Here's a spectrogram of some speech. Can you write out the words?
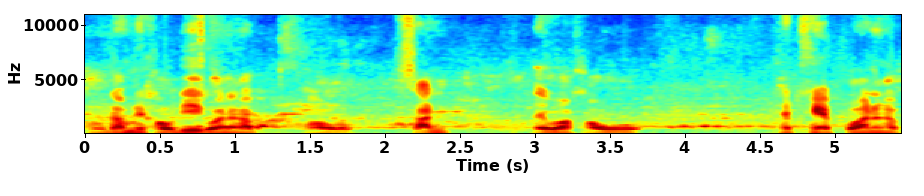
ตัวดำนี่เขาดีกว่านะครับเขาสั้นแต่ว่าเขาแคบๆกว่านะครับ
